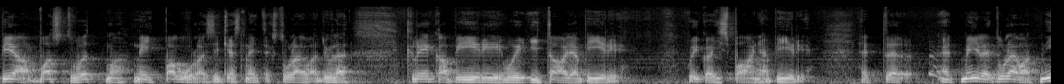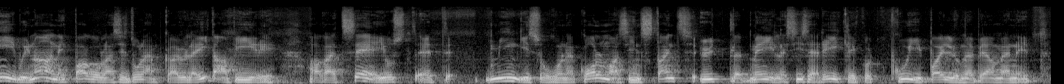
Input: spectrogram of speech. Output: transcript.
peab vastu võtma neid pagulasi, kes näiteks tulevad üle Kreeka piiri või Itaalia piiri või ka Hispaania piiri et, et meile tulevad nii või naa neid pagulasi tuleb ka üle idapiiri, aga et see just, et mingisugune kolmas instants ütleb meile siseriiklikult, kui palju me peame neid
